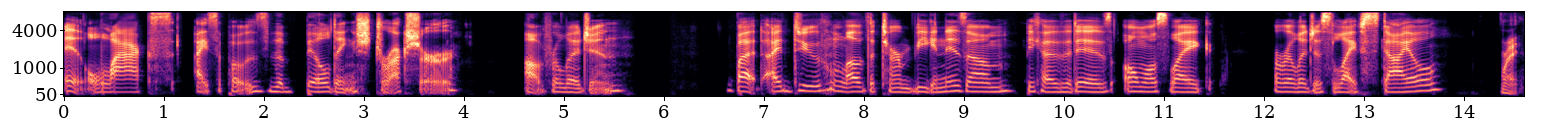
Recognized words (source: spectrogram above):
it lacks, I suppose, the building structure of religion. But I do love the term veganism because it is almost like a religious lifestyle. Right.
